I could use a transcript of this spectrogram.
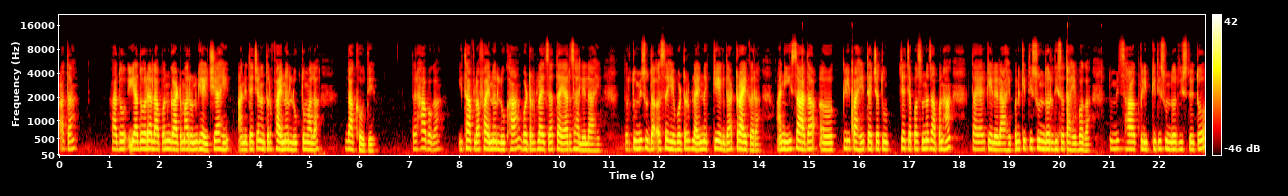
आता हा दो या दोऱ्याला आपण गाठ मारून घ्यायची आहे आणि त्याच्यानंतर फायनल लुक तुम्हाला दाखवते. तर हा बघा इथं आपला फायनल लुक हा बटरफ्लायचा तयार झालेला आहे. तर तुम्हीसुद्धा असं हे बटरफ्लाय नक्की एकदा ट्राय करा. आणि साधा क्लिप आहे त्याच्यातून त्याच्यापासूनच आपण हा तयार केलेला आहे. पण किती सुंदर दिसत आहे बघा. तुम्हीच हा क्लिप किती सुंदर दिसतोय तो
